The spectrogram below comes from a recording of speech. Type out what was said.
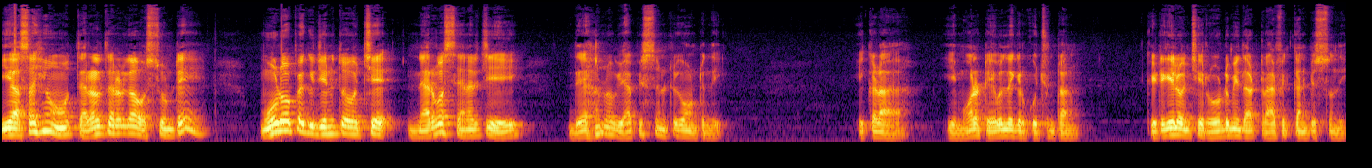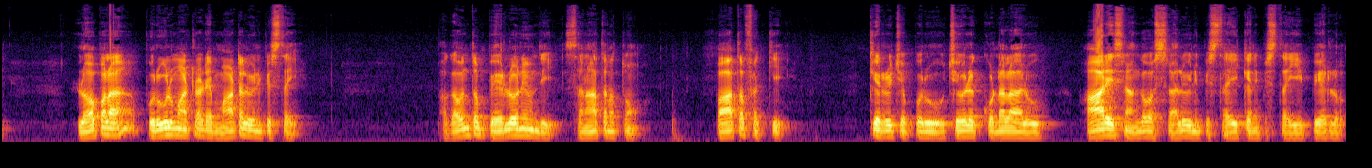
ఈ అసహ్యం తెరలు తెరలుగా వస్తుంటే మూడో పెగ్గు జనితో వచ్చే నెర్వస్ ఎనర్జీ దేహంలో వ్యాపిస్తున్నట్టుగా ఉంటుంది. ఇక్కడ ఈ మూల టేబుల్ దగ్గర కూర్చుంటాను. కిటికీలోంచి రోడ్డు మీద ట్రాఫిక్ కనిపిస్తుంది. లోపల పురుగులు మాట్లాడే మాటలు వినిపిస్తాయి. భగవంతం పేరులోనే ఉంది సనాతనత్వం. పాత ఫక్కి. కెర్రు చెప్పులు చెవులకు కుండలాలు ఆరేసిన అంగవస్త్రాలు వినిపిస్తాయి కనిపిస్తాయి ఈ పేర్లో.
